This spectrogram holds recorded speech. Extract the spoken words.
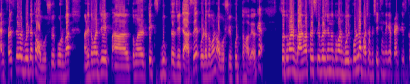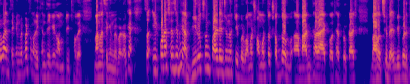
এন্ড ফার্স্ট পেপার বইটা তো অবশ্যই পড়বা। মানে তোমার যে তোমার টেক্সট বুকটা যেটা আছে, ওটা তোমার অবশ্যই পড়তে হবে ওকে সো তোমার বাংলা ফার্স্ট পেপারের জন্য তোমার বই পড়লা পাশাপাশি এখান থেকে প্র্যাকটিস করবা এন্ড সেকেন্ড পেপার তোমার এখান থেকে কমপ্লিট হবে, Bangla second paper okay so এরপর আসে যে ভাইয়া বিরোচন পার্টের জন্য কি পড়ব? আমার সমর্থক শব্দ বাগধারা, এক কথায় প্রকাশ, বা হচ্ছে বিপরীত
